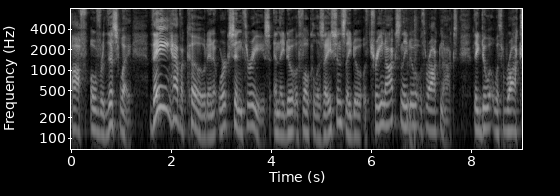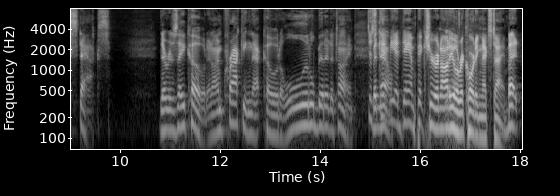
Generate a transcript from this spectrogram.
off over this way. They have a code and it works in threes, and they do it with vocalizations, they do it with tree knocks, and they do it with rock knocks. They do it with rock stacks. There is a code, and I'm cracking that code a little bit at a time. Just but get now, me a damn picture and audio recording next time. but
